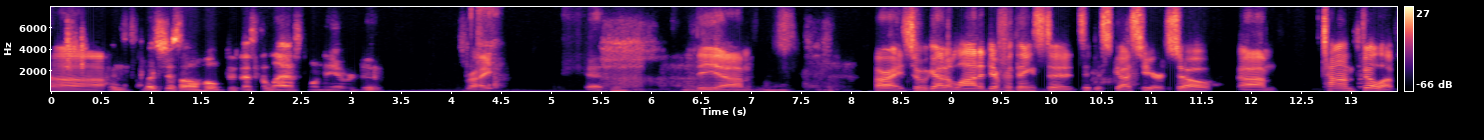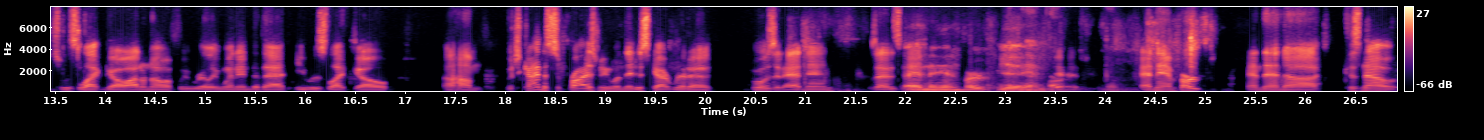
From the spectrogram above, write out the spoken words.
Uh, let's just all hope that that's the last one they ever do. right. Shit. The um all right, so we got a lot of different things to to discuss here. So um Tom Phillips was let go. I don't know if we really went into that. He was let go. Um, which kind of surprised me when they just got rid of what was it, Adnan? Was that his name? Adnan Virk. Yeah. And Yeah, Adnan Virk. And then uh because now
